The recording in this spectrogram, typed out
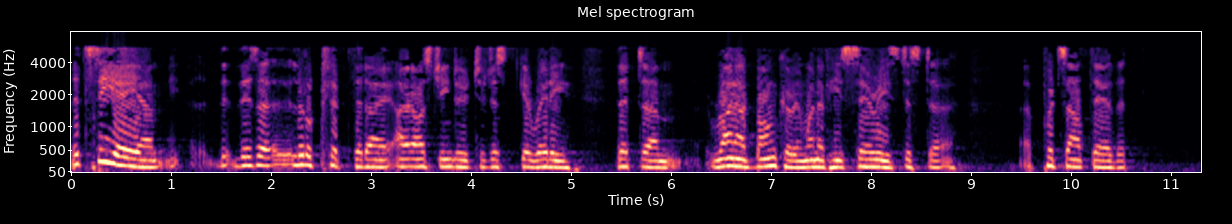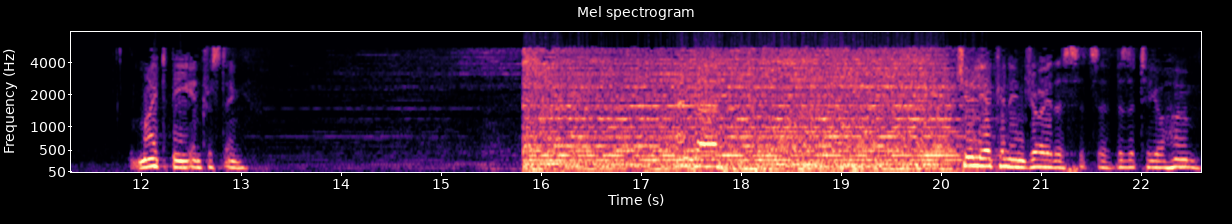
Let's see a. Um, th- there's a little clip that I, I asked Gene to, to just get ready that um, Reinhard Bonnke in one of his series just uh, uh, puts out there that might be interesting. Julia can enjoy this. It's a visit to your home.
